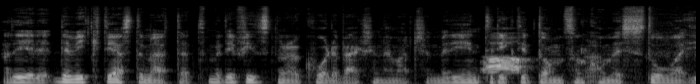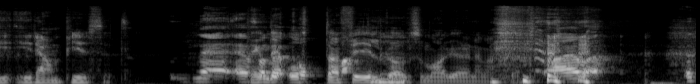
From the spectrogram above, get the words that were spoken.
Ja, det är det, det, viktigaste mötet. Men det finns några quarterbacks i den här matchen. Men det är inte ja. riktigt de som kommer stå i, i rampljuset. Nej, Tänk om det är åtta field goals mm. som avgör den här matchen. ja,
